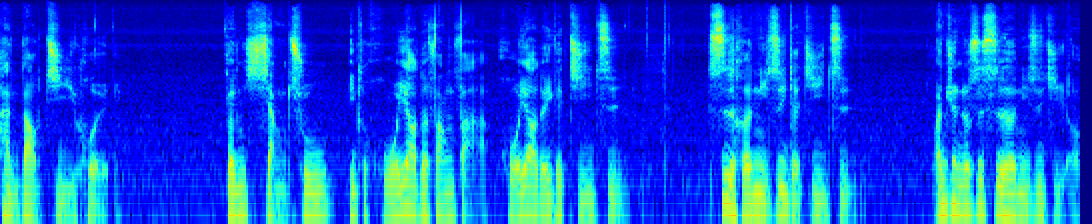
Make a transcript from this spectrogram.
看到机会，跟想出一个活药的方法，活药的一个机制，适合你自己的机制，完全都是适合你自己哦。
